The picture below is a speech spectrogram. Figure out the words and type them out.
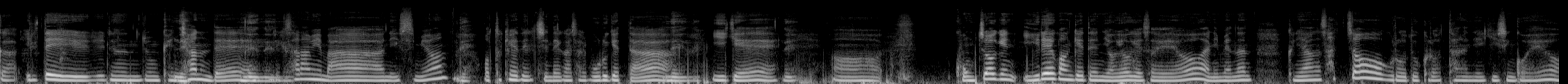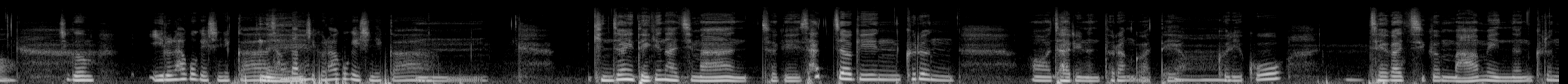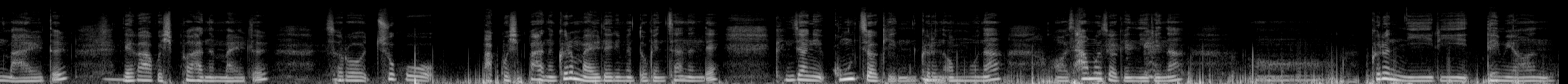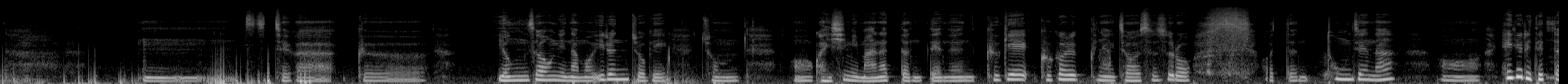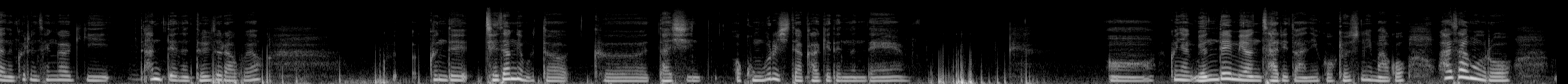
그러니까 1대1은 좀 괜찮은데 네. 네네네. 이렇게 사람이 많이 있으면 네. 어떻게 해야 될지 내가 잘 모르겠다. 이게 네. 어 공적인 일에 관계된 영역에서예요? 아니면은 그냥 사적으로도 그렇다는 얘기신 거예요? 지금 일을 하고 계시니까 네. 상담직을 하고 계시니까 음, 긴장이 되긴 하지만 저기 사적인 그런 어, 자리는 덜한 것 같아요. 아, 그리고 음. 제가 지금 마음에 있는 그런 말들, 음. 내가 하고 싶어 하는 말들, 서로 주고 받고 싶어 하는 그런 말들이면 또 괜찮은데 굉장히 공적인 그런 음. 업무나 어, 사무적인 일이나 어, 그런 일이 되면 음, 제가 그 영성이나 뭐 이런 쪽에 좀 어, 관심이 많았던 때는 그게 그걸 그냥 저 스스로 어떤 통제나 어, 해결이 됐다는 그런 생각이 한때는 들더라고요. 그, 근데 재작년부터 그 다시 어, 공부를 시작하게 됐는데 어 그냥 면대면 자리도 아니고 교수님하고 화상으로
